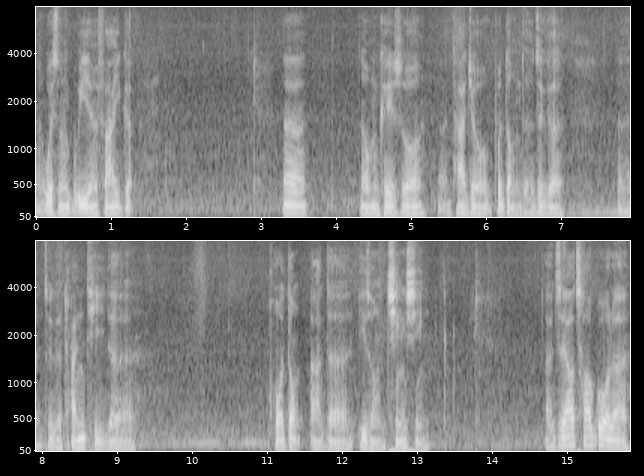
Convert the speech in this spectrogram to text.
啊，为什么不一人发一个？那那我们可以说，呃，他就不懂得这个呃这个团体的。活动啊的一种情形，啊，只要超过了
